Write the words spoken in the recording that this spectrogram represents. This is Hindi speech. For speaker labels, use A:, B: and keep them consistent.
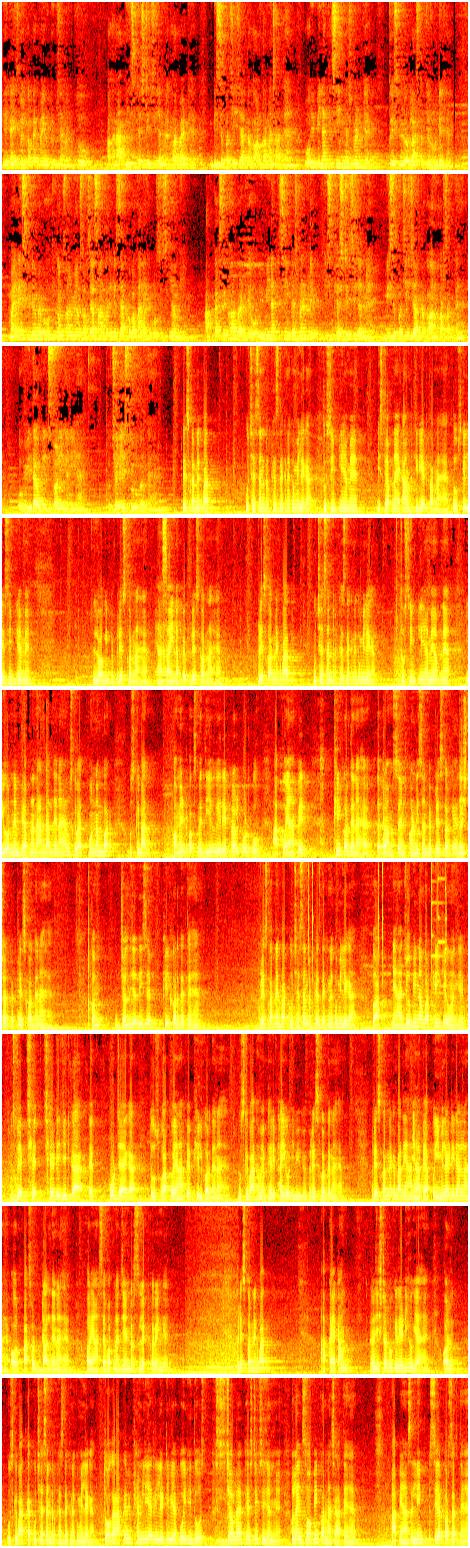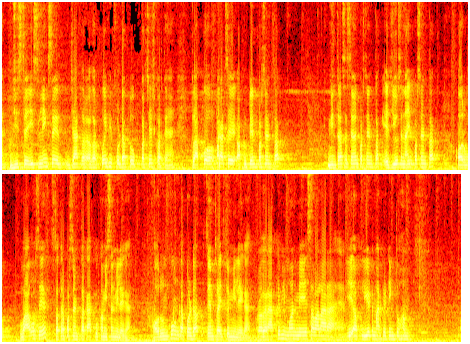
A: Hey guys welcome back my YouTube channel तो अगर आप भी इस फेस्टिव सीज़न में घर बैठे 20 से 25 हज़ार तक अर्न करना चाहते हैं, वो भी बिना किसी इन्वेस्टमेंट के तो इस वीडियो को लास्ट तक ज़रूर देखें। मैंने इस वीडियो में बहुत ही कम समय में और सबसे आसान तरीके से आपको बताने की कोशिश किया हूँ कि आप कैसे घर बैठे, वो भी बिना किसी इन्वेस्टमेंट के, इस फेस्टिव सीज़न में बीस से पच्चीस हज़ार तक अर्न कर सकते हैं। वो भी विदाउट इंस्टॉलिंग एनी ऐप तो चलिए शुरू करते हैं।
B: प्रेस करने के बाद कुछ ऐसा इंटरफेस देखने को मिलेगा। तो सिंपली हमें इस पर अपना अकाउंट क्रिएट करना है। तो उसके लिए सिंपली हमें लॉगिन पे प्रेस करना है, यहाँ साइन अप पे प्रेस करना है। प्रेस करने के बाद कुछ ऐसा इंटरफेस देखने को मिलेगा। तो सिंपली हमें अपने योर नेम पे अपना नाम डाल देना है, उसके बाद फ़ोन नंबर उसके बाद कमेंट बॉक्स में दिए हुए रेफरल कोड को आपको यहाँ पे फिल कर देना है। टर्म्स एंड कंडीशन पे प्रेस करके रजिस्टर पे प्रेस कर देना है। तो हम जल्दी जल्दी इसे फिल कर देते हैं। प्रेस करने के बाद कुछ ऐसा इंटरफेस देखने को मिलेगा। तो आप यहाँ जो भी नंबर फिल किए होंगे उस पर एक छः डिजिट का एक कोड जाएगा तो उसको आपको यहाँ पे फिल कर देना है। उसके बाद हमें वेरीफाई ओ पे प्रेस कर देना है। प्रेस करने के बाद यहाँ यहाँ पे आपको ईमेल आईडी डालना है और पासवर्ड डाल देना है और यहाँ से आप अपना जेंडर सेलेक्ट करेंगे। प्रेस करने के बाद आपका अकाउंट रजिस्टर होकर रेडी हो गया है और उसके बाद का कुछ ऐसा इंटरफेस देखने को मिलेगा। तो अगर आपके भी फैमिली या रिलेटिव या कोई भी दोस्त चल रहा है फेस्टिव सीज़न में ऑनलाइन शॉपिंग करना चाहते हैं आप यहाँ से लिंक शेयर कर सकते हैं, जिससे इस लिंक से जाकर अगर कोई भी प्रोडक्ट परचेज करते हैं तो आपको कार्ड से अप टू टेन परसेंट तक, मिंत्रा से सेवन परसेंट तक एजियो से नाइन परसेंट तक, और वाओ से सत्रह परसेंट तक आपको कमीशन मिलेगा। और उनको उनका प्रोडक्ट सेम प्राइस पे मिलेगा। और अगर आपके भी मन में ये सवाल आ रहा है, ये अफिलिएट मार्केटिंग तो हम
